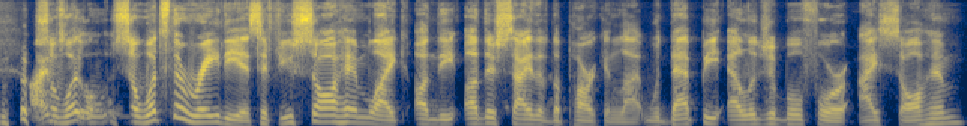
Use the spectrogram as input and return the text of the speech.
So what? So what's the radius? If you saw him like on the other side of the parking lot, would that be eligible for I saw him?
